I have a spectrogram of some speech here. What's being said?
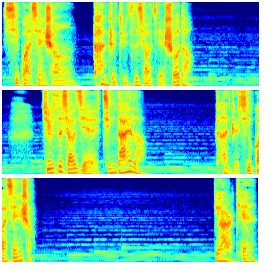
西瓜先生看着橘子小姐说道。橘子小姐惊呆了，看着西瓜先生。第二天，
